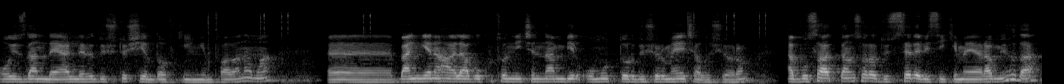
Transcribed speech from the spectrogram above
O yüzden değerleri düştü Shield of King'in falan ama ee, ben gene hala bu kutunun içinden bir umuttur düşürmeye çalışıyorum. Ha, bu saatten sonra düşse de bir sikime yaramıyor da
